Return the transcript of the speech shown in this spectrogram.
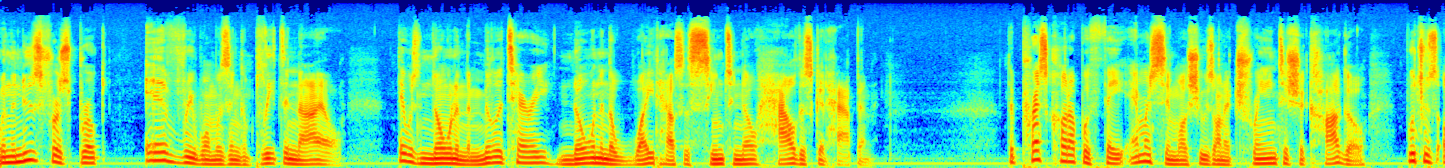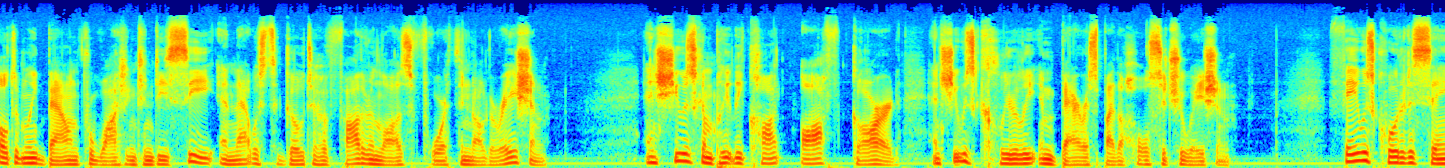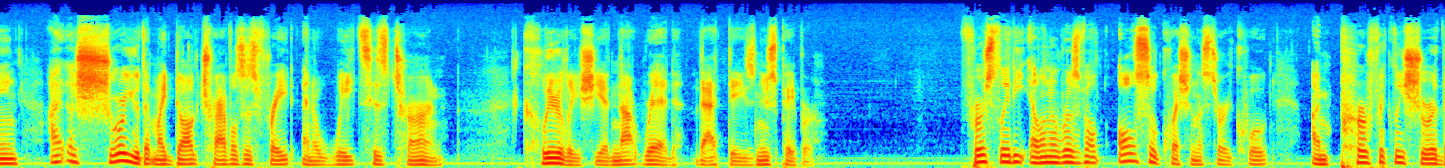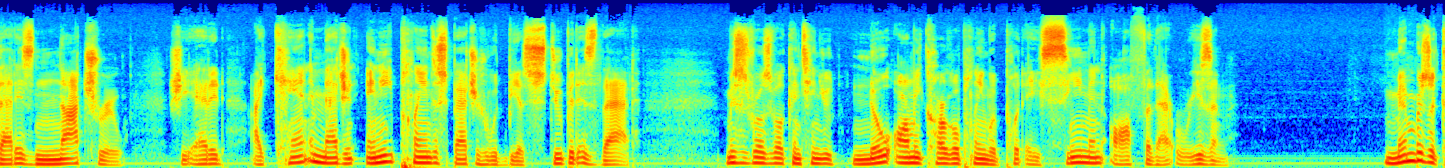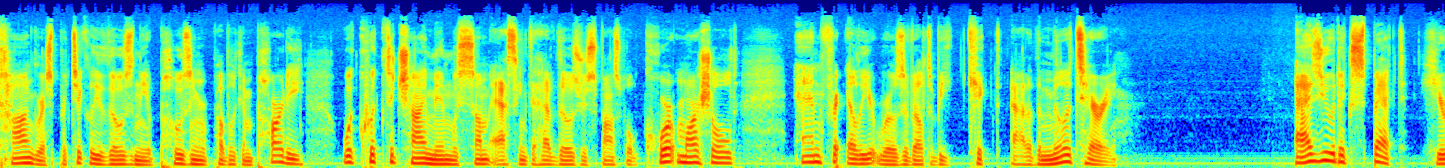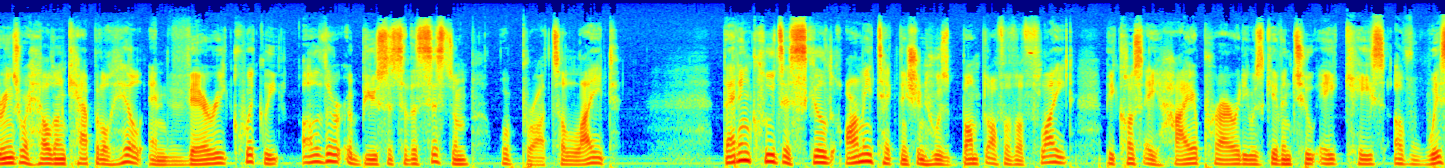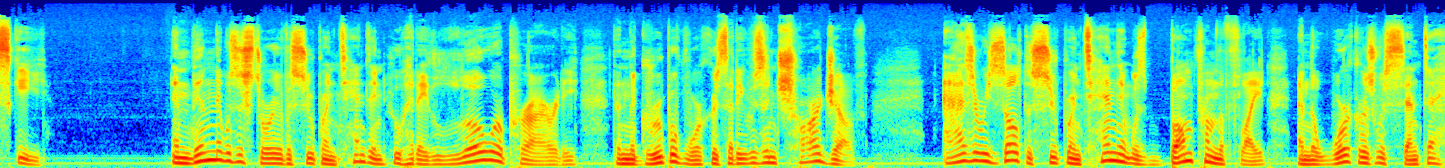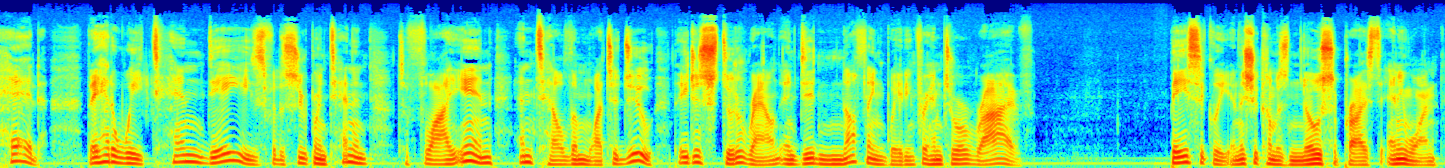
When the news first broke, everyone was in complete denial. There was no one in the military, no one in the White House that seemed to know how this could happen. The press caught up with Faye Emerson while she was on a train to Chicago which was ultimately bound for Washington, D.C., and that was to go to her father in law's fourth inauguration. And she was completely caught off guard, and she was clearly embarrassed by the whole situation. Faye was quoted as saying, I assure you that my dog travels as freight and awaits his turn. Clearly, she had not read that day's newspaper. First Lady Eleanor Roosevelt also questioned the story, quote, I'm perfectly sure that is not true. She added, I can't imagine any plane dispatcher who would be as stupid as that. Mrs. Roosevelt continued, No Army cargo plane would put a seaman off for that reason. Members of Congress, particularly those in the opposing Republican Party, were quick to chime in with some asking to have those responsible court martialed and for Elliott Roosevelt to be kicked out of the military. As you would expect, hearings were held on Capitol Hill, and very quickly other abuses to the system were brought to light. That includes a skilled Army technician who was bumped off of a flight because a higher priority was given to a case of whiskey. And then there was a story of a superintendent who had a lower priority than the group of workers that he was in charge of. As a result, the superintendent was bumped from the flight and the workers were sent ahead. They had to wait 10 days for the superintendent to fly in and tell them what to do. They just stood around and did nothing waiting for him to arrive. Basically, and this should come as no surprise to anyone,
